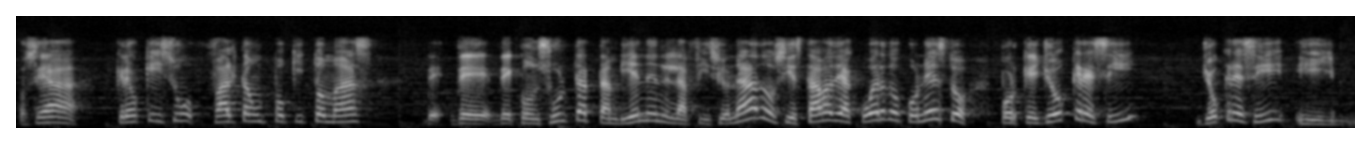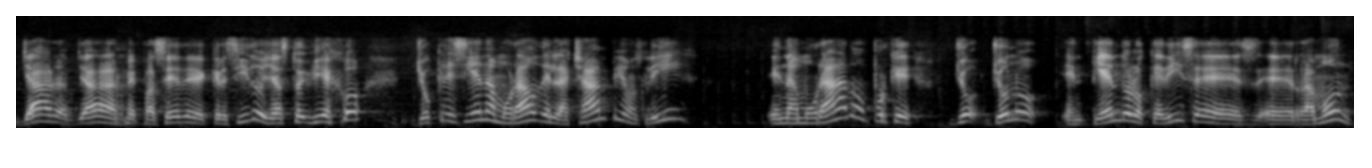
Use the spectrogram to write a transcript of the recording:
o sea, creo que hizo falta un poquito más de, de, consulta también en el aficionado, si estaba de acuerdo con esto, porque yo crecí, yo crecí y ya, ya me pasé de crecido, ya estoy viejo, yo crecí enamorado de la Champions League enamorado, porque yo, yo no entiendo lo que dices, eh, Ramón.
